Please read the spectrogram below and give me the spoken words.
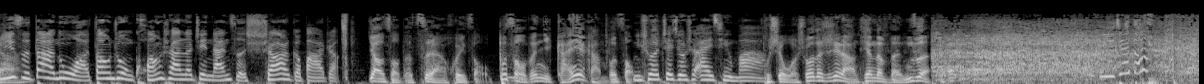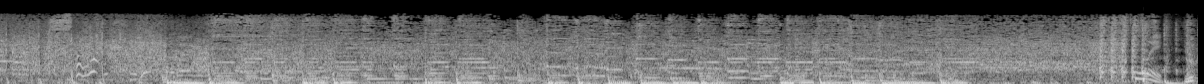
女子大怒啊，当众狂扇了这男子十二个巴掌。要走的自然会走，不走的你赶也赶不走。你说这就是爱情吧？不是，我说的是这两天的蚊子。你这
